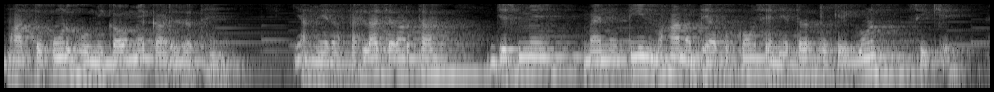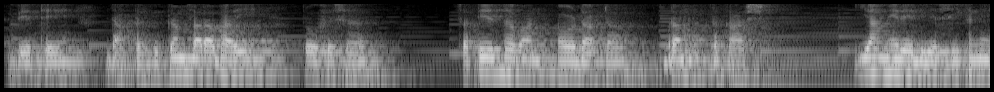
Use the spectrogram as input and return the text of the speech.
महत्वपूर्ण भूमिकाओं में कार्यरत हैं। यह मेरा पहला चरण था, जिसमें मैंने तीन महान अध्यापकों से नेतृत्व के गुण सीखे। वे थे डॉक्टर विक्रम साराभाई, प्रोफेसर सतीश धवन और डॉक्टर ब्रह्म प्रकाश यह मेरे लिए सीखने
